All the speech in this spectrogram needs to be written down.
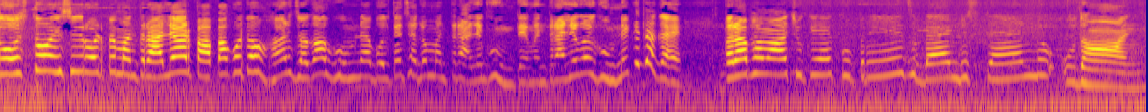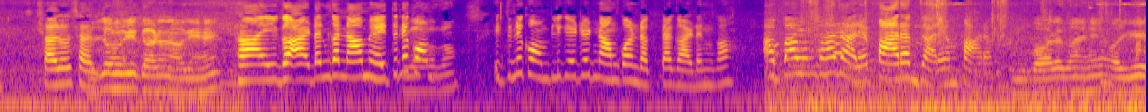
दोस्तों इसी रोड पे मंत्रालय और पापा को तो हर जगह घूमना है। बोलते हैं, चलो मंत्रालय घूमते हैं। मंत्रालय को घूमने की जगह है और अब हम आ चुके हैं कुपरेज बैंड स्टैंड उधान। चलो चलो। मतलब हम ये गार्डन आ गए हैं। हाँ ये गार्डन का नाम है। इतने कॉम? इतने कॉम्प्लिकेटेड नाम कौन रखता है गार्डन का? अब अब हम कहाँ जा रहे हैं? पार्क जा रहे हैं हम पार्क। हम बारह आए हैं और ये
